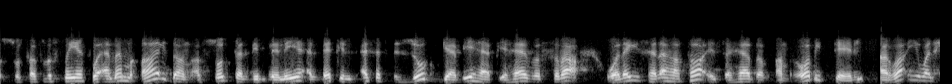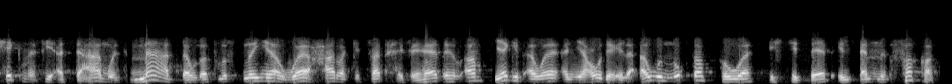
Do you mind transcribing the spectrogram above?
السلطة الفلسطينية وأمام أيضا السلطة اللبنانية التي للأسف زج بها في هذا الصراع وليس لها طائل في هذا الأمر وبالتالي الرأي والحكمة في التعامل مع الدولة الفلسطينية وحركة فتح في هذا الأمر يجب أولا أن يعود إلى أول نقطة هو استتباب الأمن فقط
